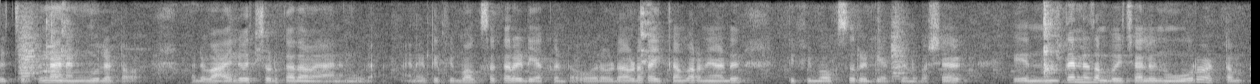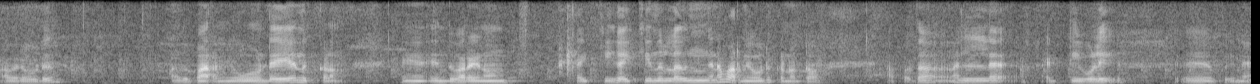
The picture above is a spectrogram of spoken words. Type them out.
റിച്ചിട്ടിന് അനങ്ങൂല കേട്ടോ അവന്റെ വായിൽ വെച്ച് കൊടുക്കാതെ അവൻ അനങ്ങൂല. അതിന് ടിഫിൻ ബോക്സൊക്കെ റെഡിയാക്കുന്നുണ്ടോ ഓരോടും അവിടെ കഴിക്കാൻ പറഞ്ഞാണ്ട് ടിഫിൻ ബോക്സ് റെഡിയാക്കുകയാണ് പക്ഷേ എന്ത് തന്നെ സംഭവിച്ചാലും നൂറ് വട്ടം അവരോട് അത് പറഞ്ഞുകൊണ്ടേ നിൽക്കണം എന്ത് പറയണം? കൈക്ക് കൈക്ക് എന്നുള്ളത് ഇങ്ങനെ പറഞ്ഞുകൊണ്ട് നിൽക്കണം കേട്ടോ. അപ്പോൾ അതാ നല്ല അടിപൊളി പിന്നെ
